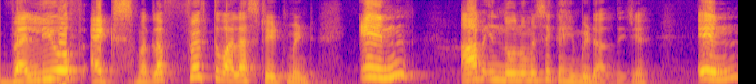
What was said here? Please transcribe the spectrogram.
value of x मतलब फिफ्थ वाला स्टेटमेंट इन आप इन दोनों में से कहीं भी डाल दीजिए इन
